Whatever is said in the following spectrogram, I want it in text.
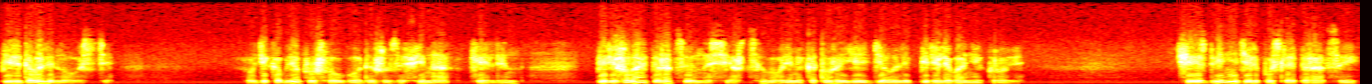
Передавали новости. В декабре прошлого года Жозефина Келлин – пережила операцию на сердце, во время которой ей делали переливание крови. Через две недели после операции,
